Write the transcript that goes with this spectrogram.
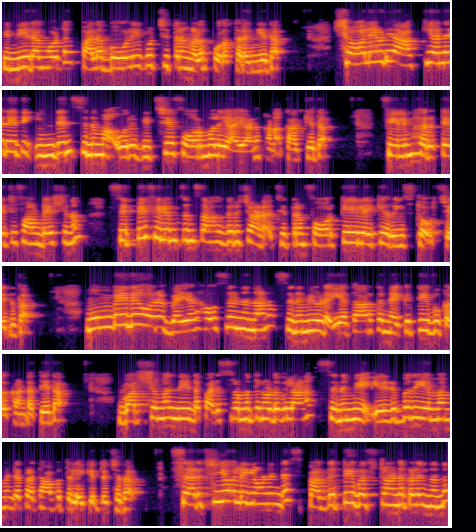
പിന്നീട് അങ്ങോട്ട് പല ബോളിവുഡ് ചിത്രങ്ങളും പുറത്തിറങ്ങിയത്. ഷോലയുടെ ആഖ്യാന രീതി ഇന്ത്യൻ സിനിമ ഒരു വിജയ ഫോർമുലയായാണ് കണക്കാക്കിയത്. ഫിലിം ഹെറിറ്റേജ് ഫൗണ്ടേഷനും സിപ്പി ഫിലിംസും സഹകരിച്ചാണ് ചിത്രം ഫോർ കെയിലേക്ക് റീസ്റ്റോർ ചെയ്തത്. മുംബൈയിലെ ഒരു വെയർ ഹൗസിൽ നിന്നാണ് സിനിമയുടെ യഥാർത്ഥ നെഗറ്റീവുകൾ കണ്ടെത്തിയത്. വർഷങ്ങൾ നീണ്ട പരിശ്രമത്തിനൊടുവിലാണ് സിനിമയെ എഴുപത് എം എമ്മിന്റെ പ്രതാപത്തിലേക്ക് എത്തിച്ചത്. സെർജിയോ ലിയോണിന്റെ സ്പഗറ്റി വെസ്റ്റേണുകളിൽ നിന്ന്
